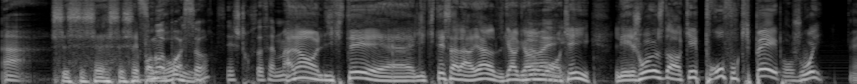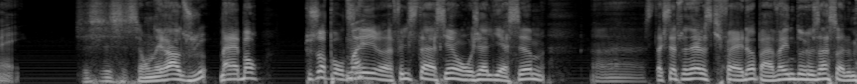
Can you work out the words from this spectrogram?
Ah. C'est c'est- c'est- c'est- c'est pas gros. pas ça. Je trouve ça tellement. Ah non, l'équité, euh, l'équité salariale du gars gars Ah ouais. au hockey. Les joueuses de hockey pro, faut qu'ils payent pour jouer. Ouais. On est rendu là. Mais bon, tout ça pour Ouais. dire euh, félicitations au Gel Yassim. Euh, c'est exceptionnel ce qu'il fait là, puis à 22 ans seulement.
